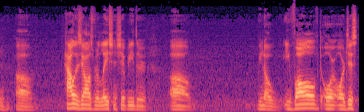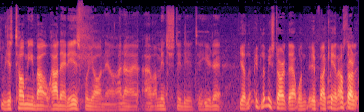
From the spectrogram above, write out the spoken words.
Mm-hmm. Um, how has y'all's relationship either, um, you know, evolved or, or just just tell me about how that is for y'all now? And I, I'm interested to, to hear that. Yeah, let me let me start that one if I can. I'll start it.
